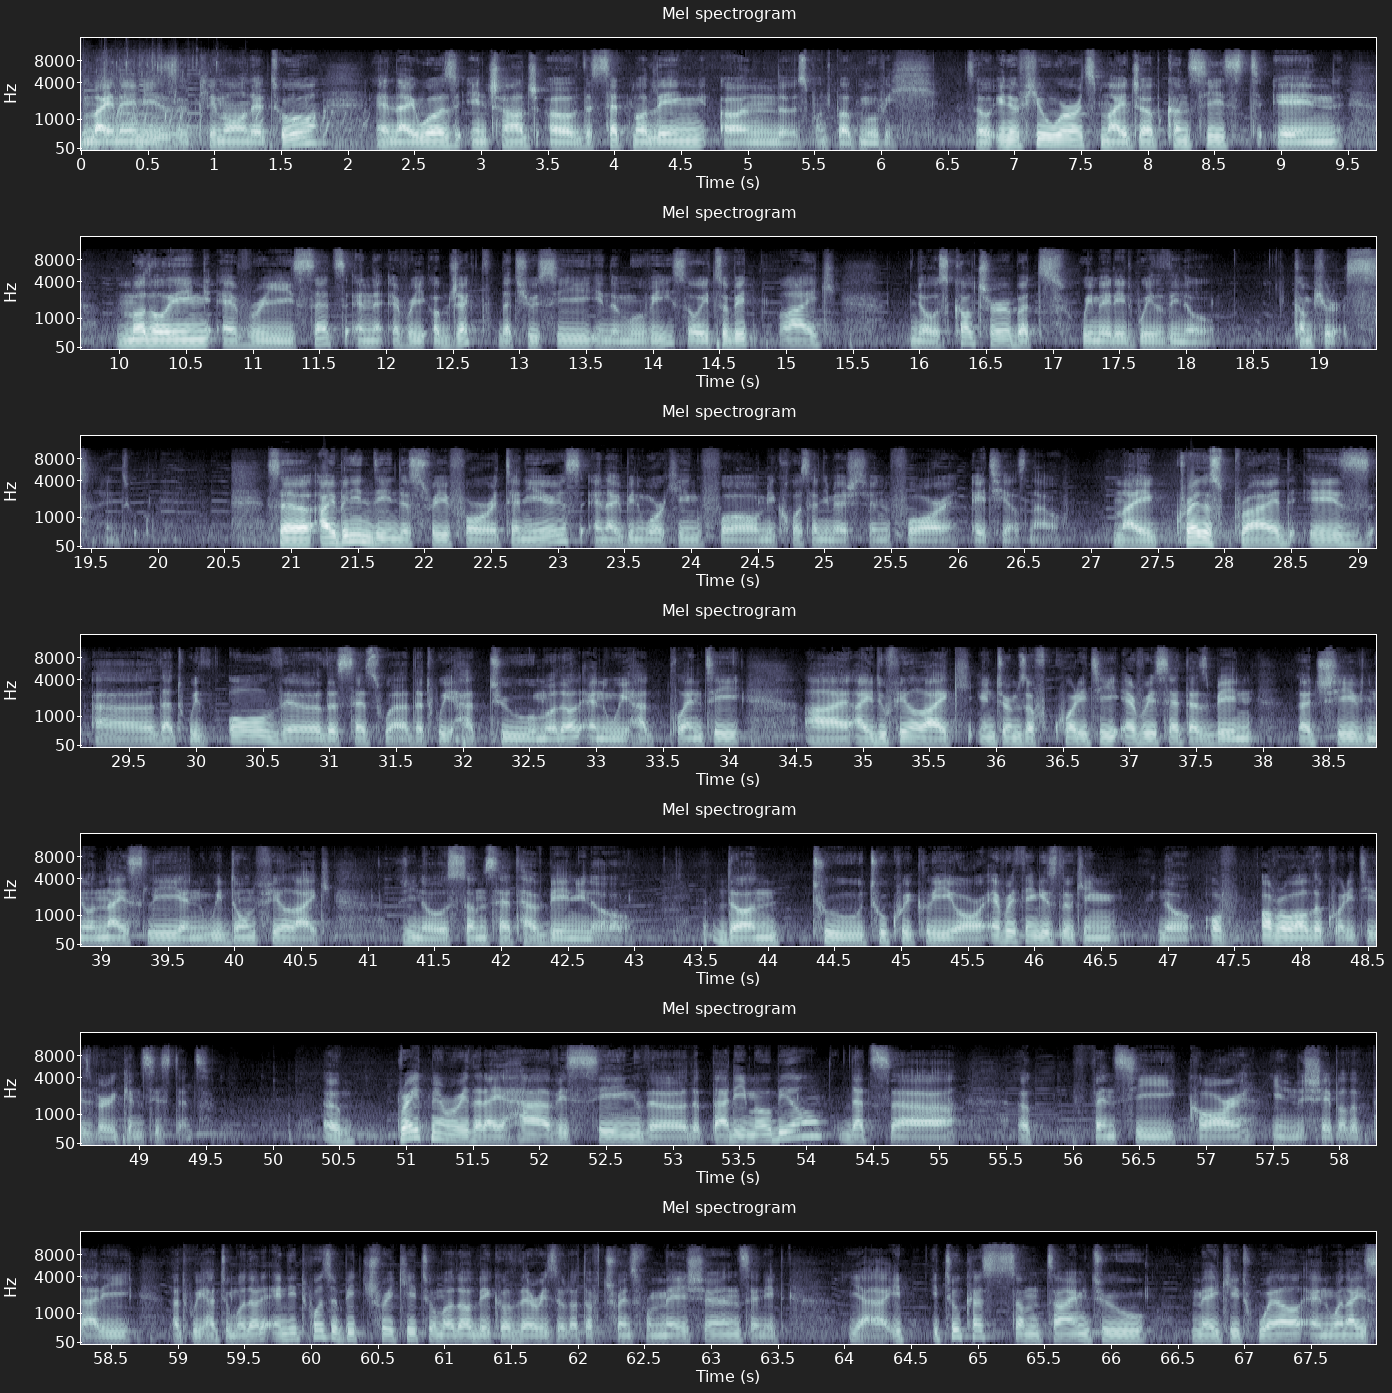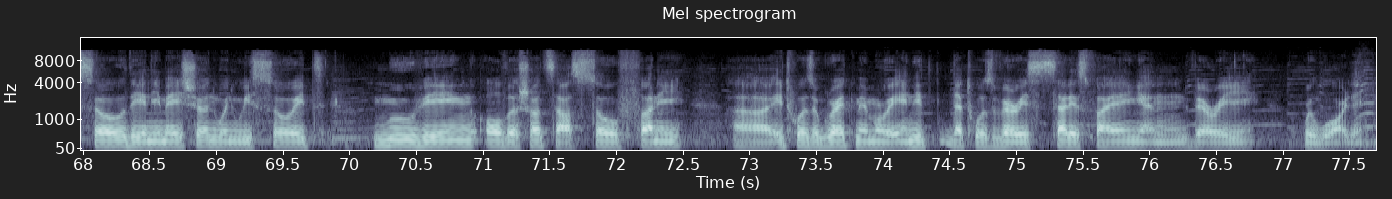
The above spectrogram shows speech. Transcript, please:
My name is Clément Deltour and I was in charge of the set modeling on the SpongeBob movie. So in a few words, my job consists in modeling every set and every object that you see in the movie. So it's a bit like you know sculpture, but we made it with you know computers and tools. So I've been in the industry for 10 years and I've been working for Mikros Animation for 8 years now. My greatest pride is uh, that with all the, the sets that we had to model, and we had plenty, I, do feel like in terms of quality, every set has been achieved you know, nicely and we don't feel like you know, some sets have been you know, done too, too quickly or everything is looking, you know, overall the quality is very consistent. A great memory that I have is seeing the, the Patty Mobile. That's uh, a fancy car in the shape of a patty that we had to model. And it was a bit tricky to model because there is a lot of transformations and it, yeah, it, it took us some time to make it well. And when I saw the animation, when we saw it moving, all the shots are so funny. Uh, it was a great memory and it, that was very satisfying and very rewarding.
